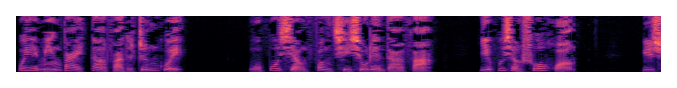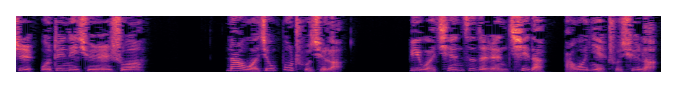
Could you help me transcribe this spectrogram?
我也明白大法的珍贵，我不想放弃修炼大法，也不想说谎。于是我对那群人说：“那我就不出去了。”逼我签字的人气得把我撵出去了。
